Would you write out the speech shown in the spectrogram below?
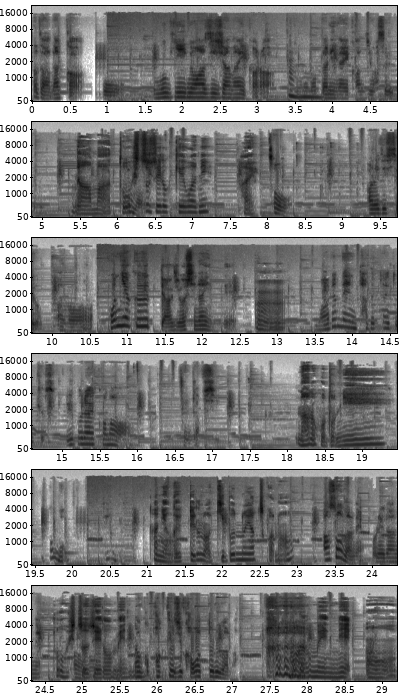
ただなんか、こう、小麦の味じゃないから、物足りない感じはするけど。ああまあ糖質ゼロ系はね。はい。そう。あれですよ。あの、こんにゃくって味はしないんで、うんうん。丸麺食べたいときはそれぐらいかな。選択肢。なるほどね。なんででもタニャンが言ってるのは気分のやつかな？あ、そうだね。これだね。糖質ゼロ麺のなんかパッケージ変わっとるがな。丸麺ね。うん。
